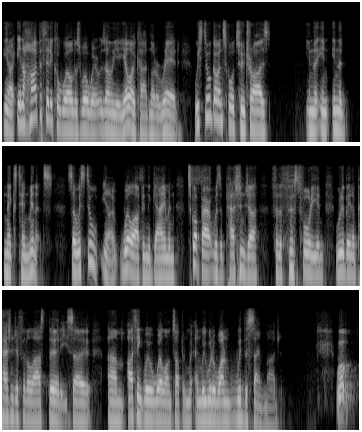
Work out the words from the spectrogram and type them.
you know, in a hypothetical world as well, where it was only a yellow card, not a red, we still go and score two tries in the in, in the next 10 minutes. So we're still, you know, well up in the game. And Scott Barrett was a passenger for the first 40 and would have been a passenger for the last 30. So um, I think we were well on top and, and we would have won with the same margin. Well,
